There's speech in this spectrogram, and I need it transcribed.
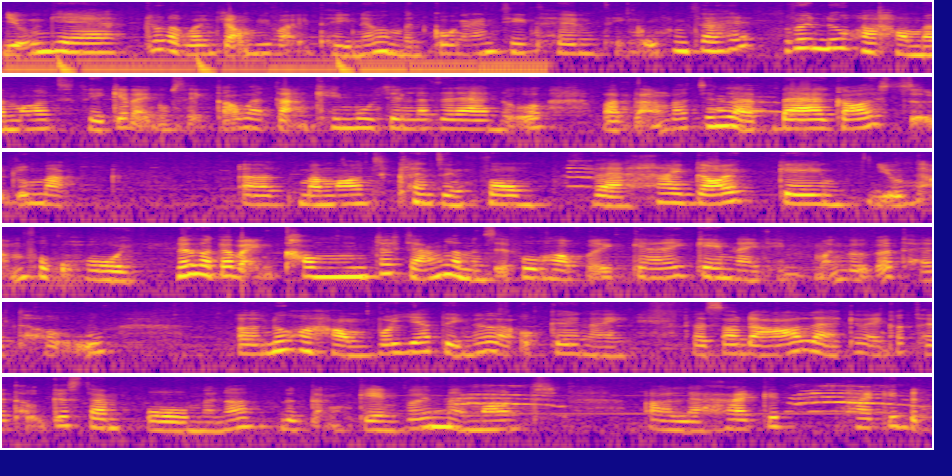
dưỡng da rất là quan trọng như vậy thì nếu mà mình cố gắng chi thêm thì cũng không sao hết. Với nước hoa hồng mamon thì các bạn cũng sẽ có quà tặng khi mua trên Lazada nữa. Quà tặng đó chính là ba gói sữa rửa mặt Ờ, uh, Mamont Cleansing Foam và hai gói kem dưỡng ẩm phục hồi. Nếu mà các bạn không chắc chắn là mình sẽ phù hợp với cái kem này thì mọi người có thể thử uh, nước hoa hồng với giá tiền rất là ok này. Và sau đó là các bạn có thể thử cái sample mà nó được tặng kèm với Mamont uh, ờ, là hai cái hai cái bịch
